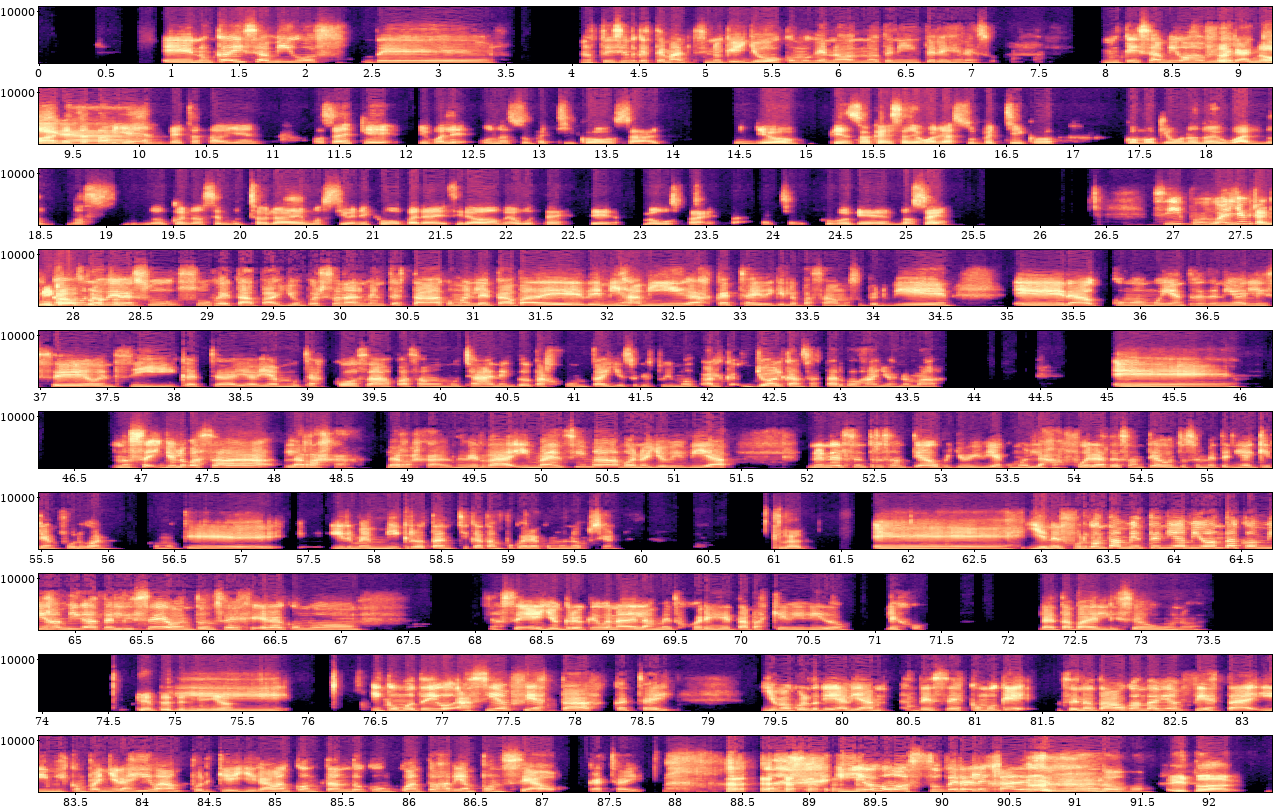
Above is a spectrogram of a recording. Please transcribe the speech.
eh, nunca hice amigos de... No estoy diciendo que esté mal, sino que yo como que no, no tenía interés en eso. Nunca hice amigos afuera. No, de hecho está bien, de hecho está bien. O sea, es que igual uno es súper chico, o sea, yo pienso que a esa igual era súper chico, como que uno no igual no, no, no, conoce mucho las emociones como para decir, oh, me gusta este, me gusta esta, Como que, no sé, Sí, pues igual yo creo que cada uno vive sus etapas. Yo personalmente estaba como en la etapa de, de mis amigas, ¿cachai? De que lo pasábamos súper bien. Eh, era como muy entretenido el liceo en sí, ¿cachai? Había muchas cosas, pasamos muchas anécdotas juntas y eso que estuvimos, yo alcancé a estar dos años nomás. Eh, no sé, yo lo pasaba la raja, la raja, de verdad. Y más encima, bueno, yo vivía, no en el centro de Santiago, pues yo vivía como en las afueras de Santiago, entonces me tenía que ir en furgón. Como que irme en micro tan chica tampoco era como una opción. Claro. Eh, y en el furgón también tenía mi onda con mis amigas del liceo, entonces era como, no sé, yo creo que una de las mejores etapas que he vivido, lejos, la etapa del liceo 1. Qué entretenida. Y, y como te digo, hacían fiestas, ¿cachai? Yo me acuerdo que había veces como que se notaba cuando habían fiesta y mis compañeras iban porque llegaban contando con cuántos habían ponceado, ¿cachai? y yo como súper alejada de ese mundo. ¿Y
